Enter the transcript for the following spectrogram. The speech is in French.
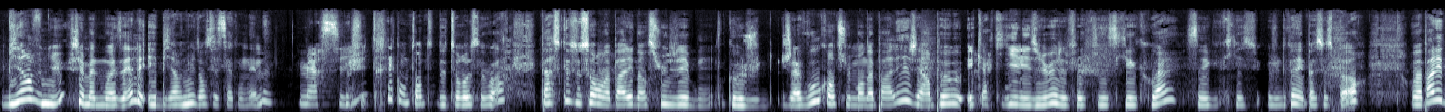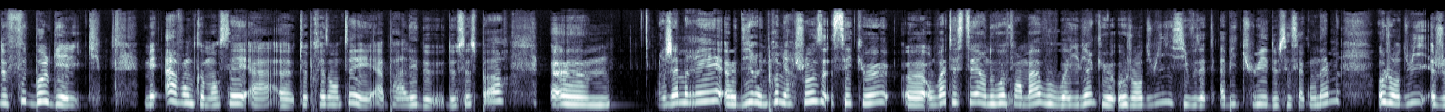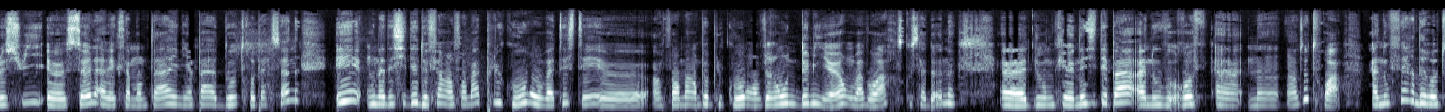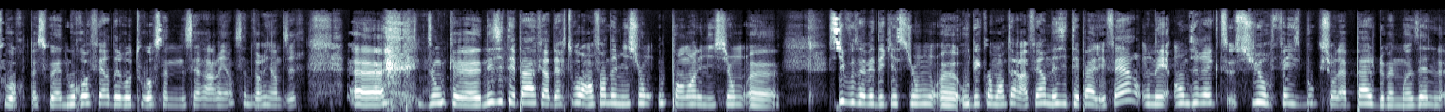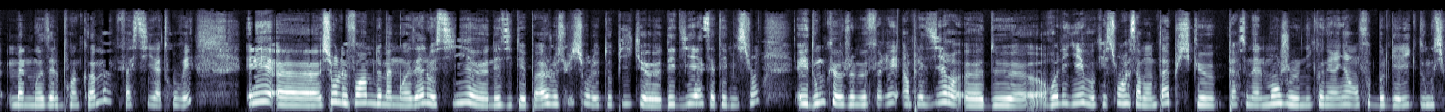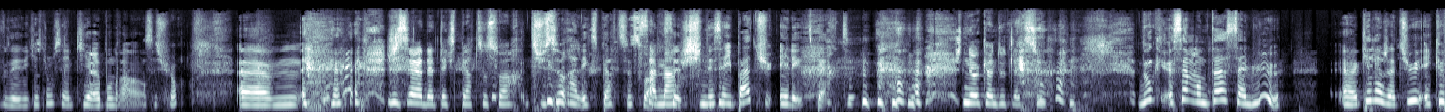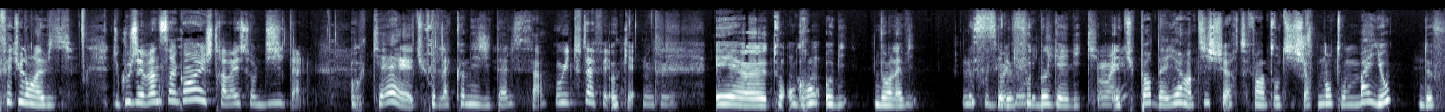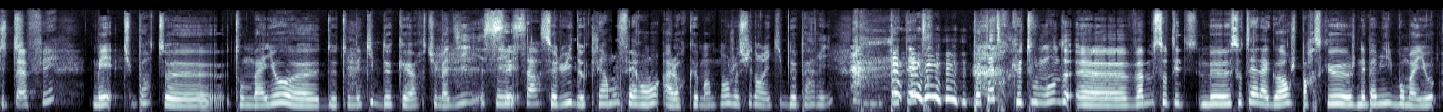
bienvenue chez Mademoiselle et bienvenue dans C'est ça qu'on aime. merci. Je suis très contente de te recevoir parce que ce soir on va parler d'un sujet bon que j'avoue quand tu m'en as parlé j'ai un peu écarquillé les yeux j'ai fait qu'est-ce que quoi? Je ne connais pas ce sport. On va parler de football gaélique. Mais avant de commencer à euh, te présenter et à parler de, de ce sport, euh, J'aimerais euh, dire une première chose, c'est que euh, on va tester un nouveau format. Vous voyez bien que aujourd'hui, si vous êtes habitué de c'est ça qu'on aime, aujourd'hui je suis euh, seule avec Samantha, il n'y a pas d'autres personnes et on a décidé de faire un format plus court. On va tester euh, un format un peu plus court, environ une demi-heure. On va voir ce que ça donne. Euh, donc euh, n'hésitez pas à nous à, un, deux, trois, à nous faire des retours parce que à nous refaire des retours, ça ne sert à rien, ça ne veut rien dire. Donc n'hésitez pas à faire des retours en fin d'émission ou pendant l'émission. Euh, si vous avez des questions euh, ou des commentaires à faire, n'hésitez pas à les faire. On est en direct sur Facebook, sur la page de Mademoiselle, mademoiselle.com, facile à trouver. Et euh, sur le forum de Mademoiselle aussi, n'hésitez pas. Je suis sur le topic dédié à cette émission. Et donc, je me ferai un plaisir de relayer vos questions à Samantha, puisque personnellement, je n'y connais rien en football gaélique. Donc, si vous avez des questions, c'est elle qui y répondra, hein, c'est sûr. J'essaierai d'être experte ce soir. tu seras l'experte ce soir. Ça marche. Tu n'essayes pas, tu es l'experte. Je n'ai aucun doute là-dessus. Donc Samantha, salut. Euh, quel âge as-tu et que fais-tu dans la vie? Du coup, j'ai 25 ans et je travaille sur le digital. Ok, tu fais de la com digitale, c'est ça? Oui, tout à fait. Ok. Donc, euh, Et euh, ton grand hobby dans la vie? Le C'est football. le gaélique. football gaélique. Ouais. Et tu portes d'ailleurs un t-shirt, enfin ton t-shirt, non ton maillot de foot. Tout à fait. Mais tu portes euh, ton maillot euh, de ton équipe de cœur. Tu m'as dit c'est celui de Clermont-Ferrand, alors que maintenant je suis dans l'équipe de Paris. Peut-être, peut-être que tout le monde euh, va me sauter, me sauter à la gorge parce que je n'ai pas mis le bon maillot.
